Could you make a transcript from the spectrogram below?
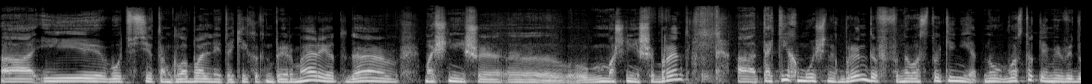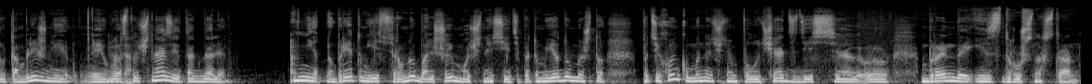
а, и вот все там глобальные, такие как, например, Marriott, да, мощнейший, э, мощнейший бренд, а таких мощных брендов на Востоке нет. Ну, Восток, я имею в виду, там ближние, Юго-Восточная ну. Азия и так далее. Нет, но при этом есть все равно большие мощные сети. Поэтому я думаю, что потихоньку мы начнем получать здесь э, бренды из дружных стран.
